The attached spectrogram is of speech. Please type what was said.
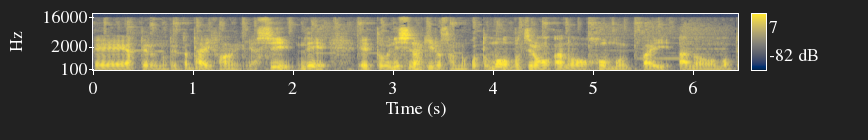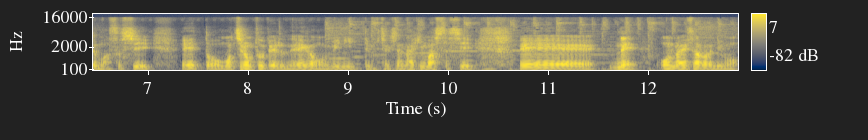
えーやってるので、やっぱ大ファンやし、で、えっ、と、西野亮廣さんのことももちろん、あの、本もいっぱい、あの、持ってますし、えっ、と、もちろんプペルの映画も見に行ってめちゃくちゃ泣きましたし、えーね、オンラインサロンにも、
